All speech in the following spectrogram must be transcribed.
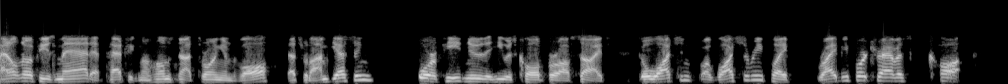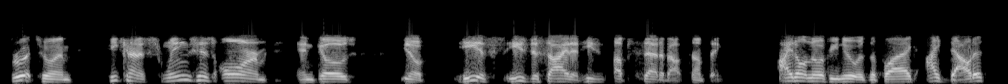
I don't know if he's mad at Patrick Mahomes not throwing him the ball. That's what I'm guessing, or if he knew that he was called for offsides. Go watch and uh, watch the replay. Right before Travis caught threw it to him, he kind of swings his arm and goes, you know, he is he's decided he's upset about something. I don't know if he knew it was the flag. I doubt it.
